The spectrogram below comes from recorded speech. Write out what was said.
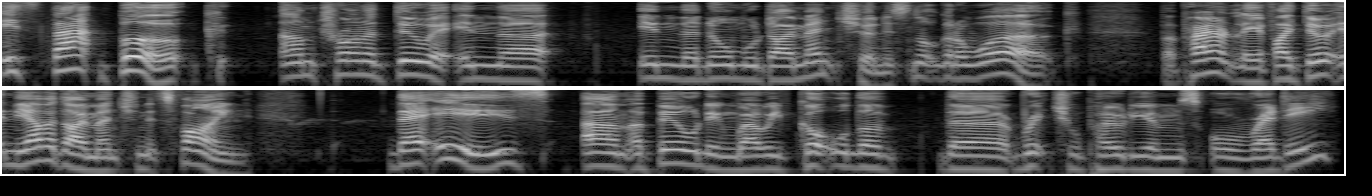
It's that book, I'm trying to do it in the, in the normal dimension. It's not going to work. But apparently, if I do it in the other dimension, it's fine there is um, a building where we've got all the, the ritual podiums already.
